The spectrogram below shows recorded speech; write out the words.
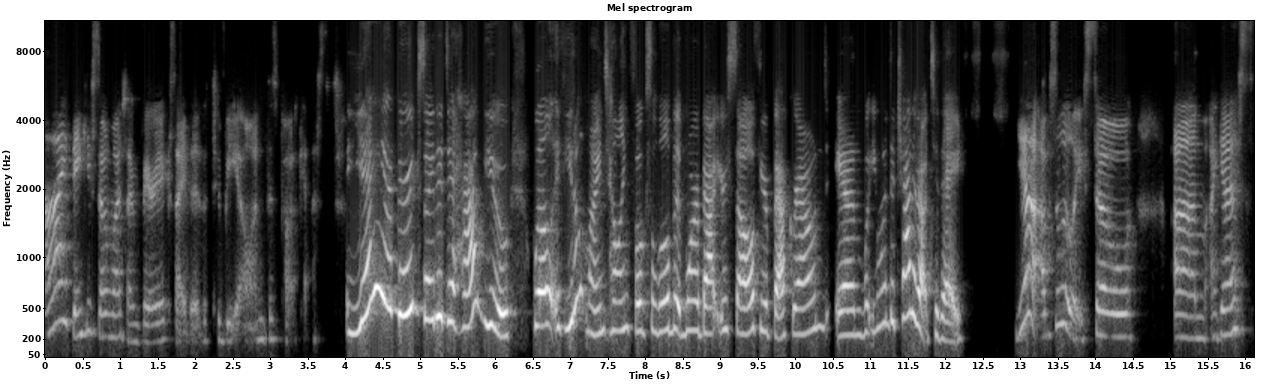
Hi, thank you so much. I'm very excited to be on this podcast. Yay, I'm very excited to have you. Well, if you don't mind telling folks a little bit more about yourself, your background, and what you wanted to chat about today. Yeah, absolutely. So, um, I guess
